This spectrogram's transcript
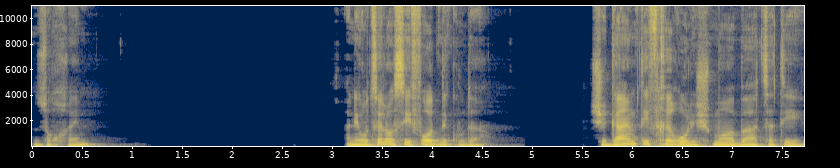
זוכרים? אני רוצה להוסיף עוד נקודה, שגם אם תבחרו לשמוע בעצתי,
